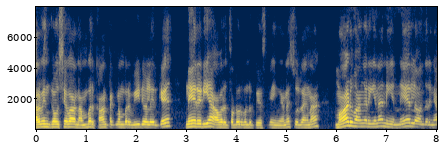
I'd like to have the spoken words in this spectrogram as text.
Arvind Gauseva number contact number வீடியோவில் இருக்குது நேரடியாக அவரை தொடர்பு கொண்டு பேசுங்க. இவங்க என்ன சொல்கிறாங்கன்னா மாடு வாங்குறீங்கன்னா நீங்கள் நேரில் வந்துடுங்க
